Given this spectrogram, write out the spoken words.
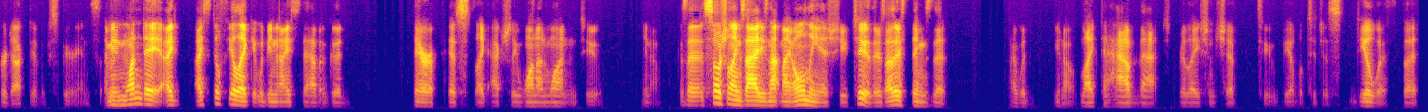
productive experience. I mean, Mhm. one day I I still feel like it would be nice to have a good therapist, like actually one on one to, you know, because social anxiety is not my only issue too. There's other things that I would, you know, like to have that relationship to be able to just deal with. But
